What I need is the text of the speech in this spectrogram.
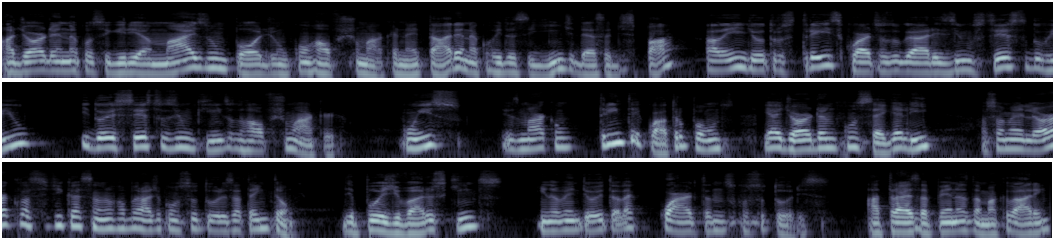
A Jordan ainda conseguiria mais um pódio com Ralf Schumacher na Itália, na corrida seguinte dessa de Spa, além de outros três quartos lugares e um sexto do Rio, e dois sextos e um quinto do Ralf Schumacher. Com isso, eles marcam 34 pontos e a Jordan consegue ali a sua melhor classificação no Campeonato de Construtores até então. Depois de vários quintos, em 98 ela é quarta nos construtores, atrás apenas da McLaren,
